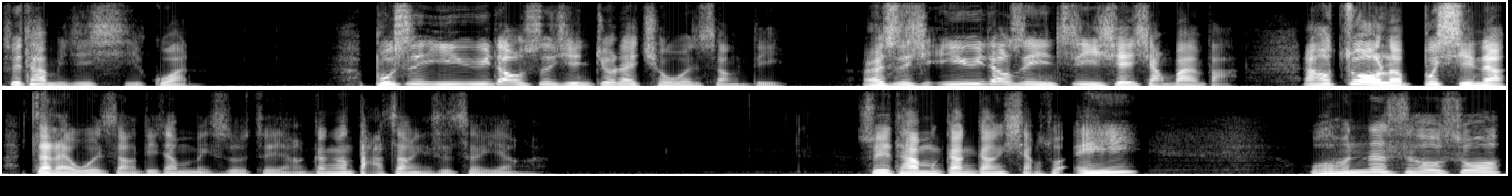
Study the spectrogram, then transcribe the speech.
所以他们已经习惯，不是一遇到事情就来求问上帝，而是一遇到事情自己先想办法，然后做了不行了再来问上帝。他们每次都这样，刚刚打仗也是这样啊。所以他们刚刚想说：“哎，我们那时候说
